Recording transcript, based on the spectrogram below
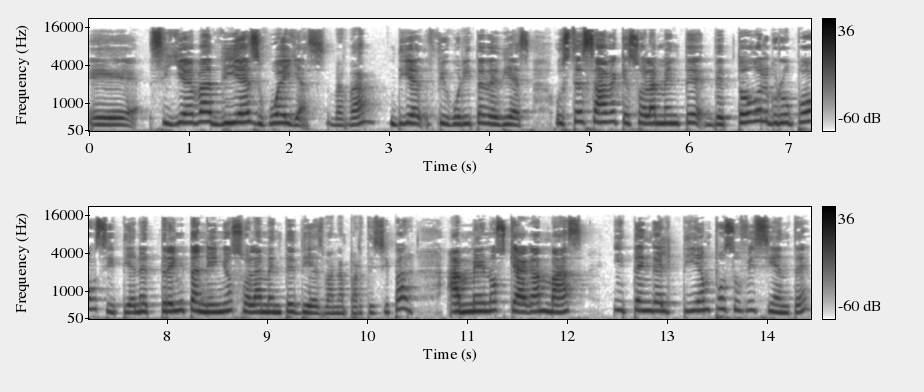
eh, si lleva 10 huellas, ¿verdad? 10, figurita de 10. Usted sabe que solamente de todo el grupo, si tiene 30 niños, solamente 10 van a participar. A menos que haga más y tenga el tiempo suficiente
